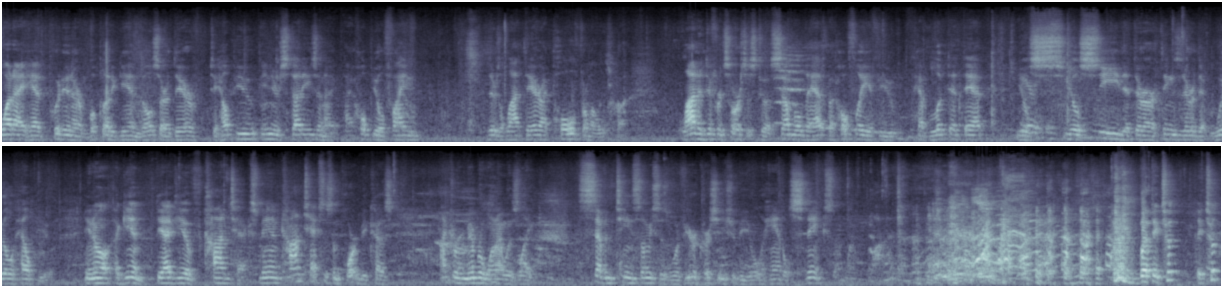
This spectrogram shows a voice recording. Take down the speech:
what I had put in our booklet again. Those are there to help you in your studies, and I, I hope you'll find there's a lot there. I pulled from a lot of different sources to assemble that, but hopefully if you have looked at that, you'll, s- you'll see that there are things there that will help you. You know, again, the idea of context, man, context is important because I can remember when I was like 17, somebody says, well, if you're a Christian, you should be able to handle snakes. I'm like, what? But they took, they took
